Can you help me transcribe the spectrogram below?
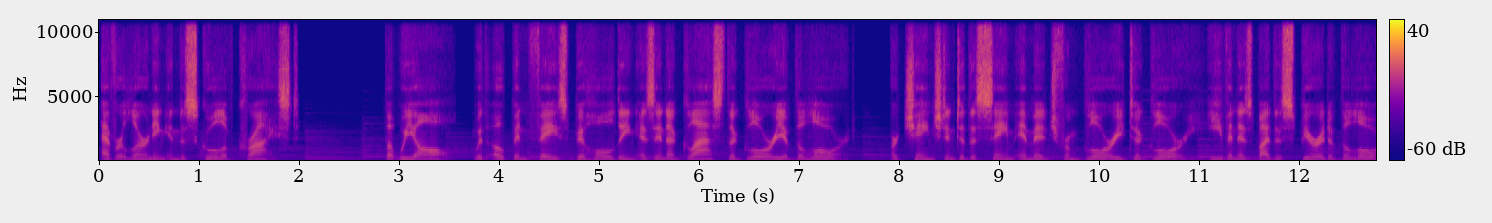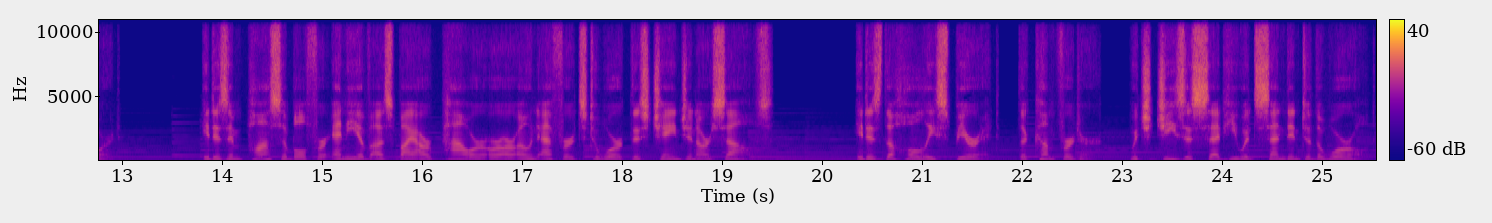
ever learning in the school of Christ. But we all, with open face beholding as in a glass the glory of the Lord, are changed into the same image from glory to glory even as by the Spirit of the Lord. It is impossible for any of us by our power or our own efforts to work this change in ourselves. It is the Holy Spirit, the Comforter, which Jesus said he would send into the world,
